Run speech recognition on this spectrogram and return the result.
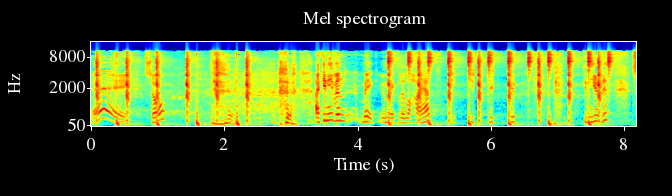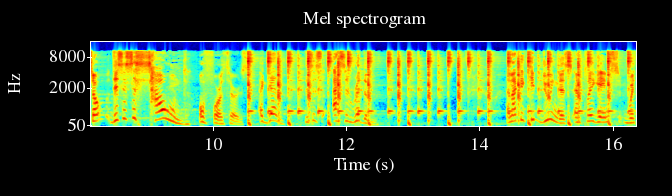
Hey, so I can even make you make a little hi-hat. Can you hear this? So this is the sound of four thirds. Again, this is as a rhythm. And I can keep doing this and play games with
